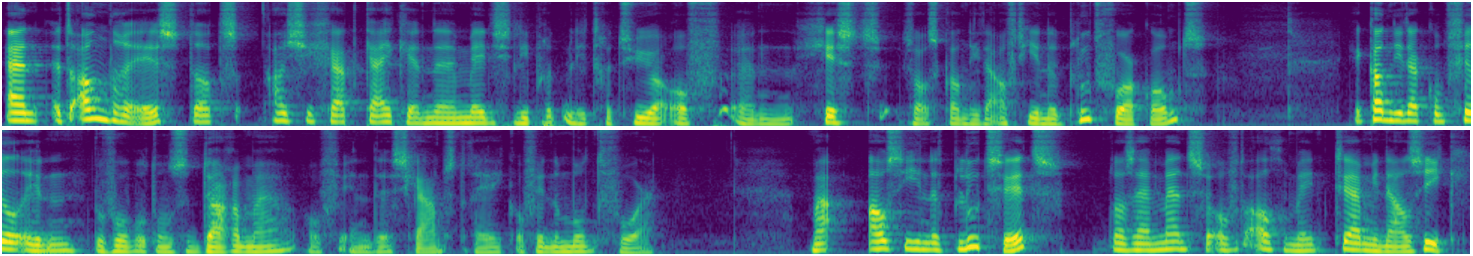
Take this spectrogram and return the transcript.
En het andere is dat als je gaat kijken in de medische literatuur of een gist zoals candida, of die in het bloed voorkomt. Candida komt veel in bijvoorbeeld onze darmen of in de schaamstreek of in de mond voor. Maar als die in het bloed zit, dan zijn mensen over het algemeen terminaal ziek.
